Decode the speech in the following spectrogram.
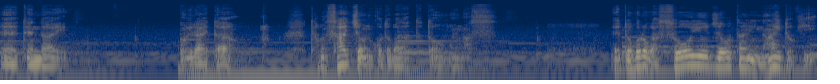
えー、天台を開いた多分最長の言葉だったと思います。えところがそういう状態にない時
